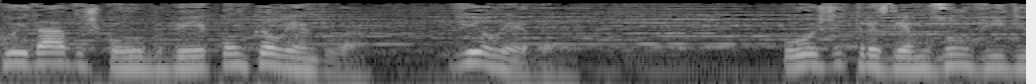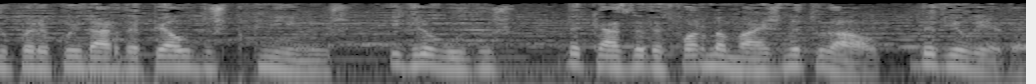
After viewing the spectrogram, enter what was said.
Cuidados com o bebê com calêndula. Violeta. Hoje trazemos um vídeo para cuidar da pele dos pequeninos e graúdos, da casa da forma mais natural, da Violeta.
